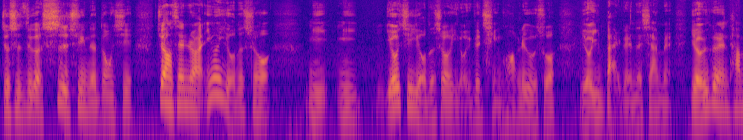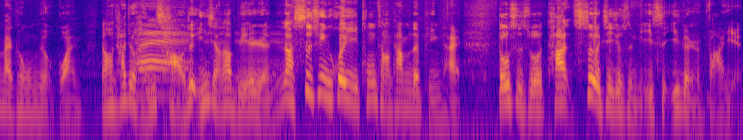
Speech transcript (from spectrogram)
就是这个视讯的东西，就像 Sandra，因为有的时候你你，尤其有的时候有一个情况，例如说有一百个人在下面，有一个人他麦克风没有关，然后他就很吵，就影响到别人。那视讯会议通常他们的平台都是说，他设计就是你一次一个人发言。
